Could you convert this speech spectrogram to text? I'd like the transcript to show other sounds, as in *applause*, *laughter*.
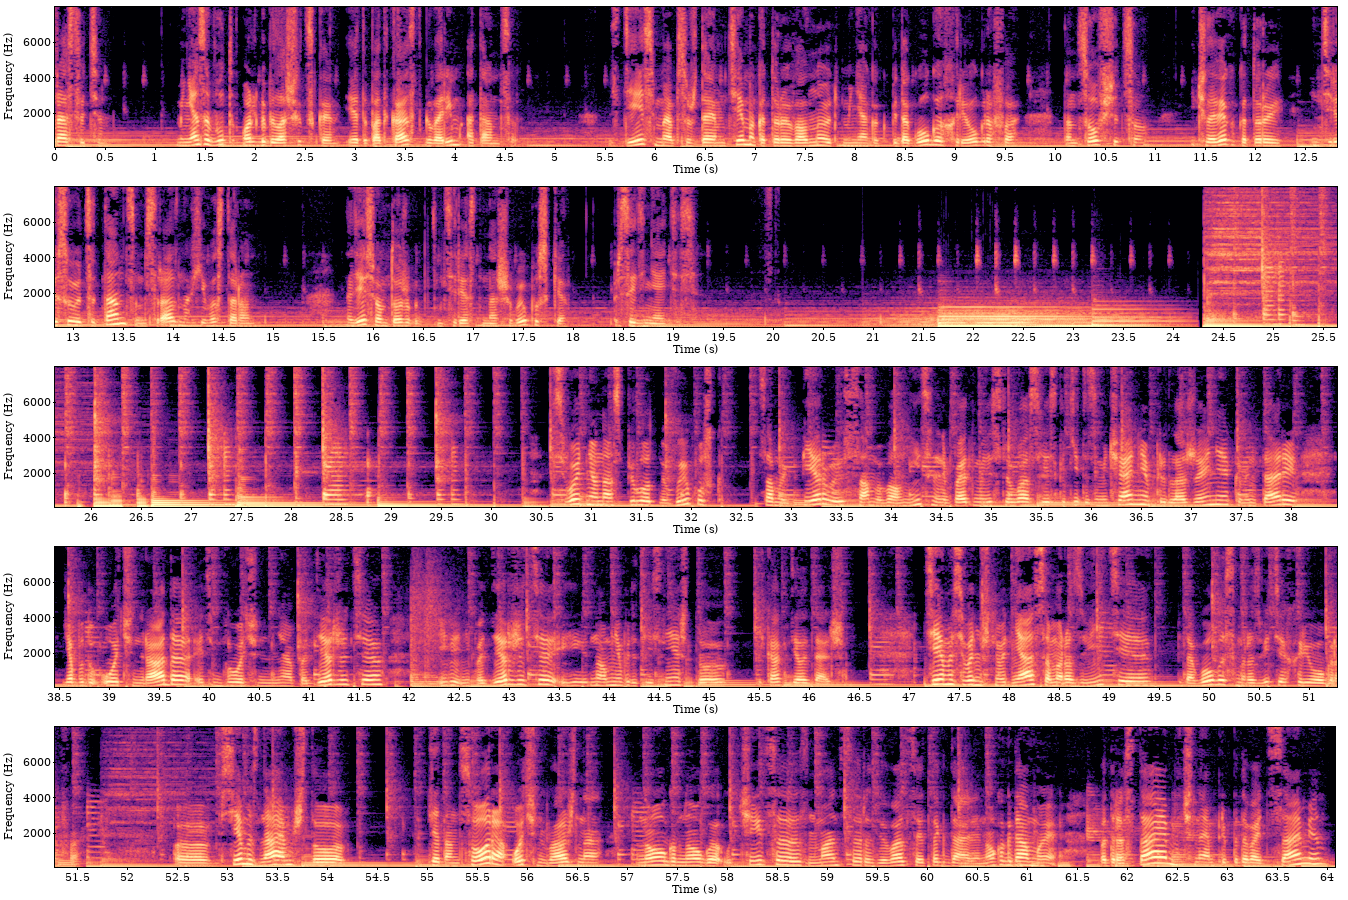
Здравствуйте. Меня зовут Ольга Белошицкая, и это подкаст «Говорим о танце». Здесь мы обсуждаем темы, которые волнуют меня как педагога, хореографа, танцовщицу и человека, который интересуется танцем с разных его сторон. Надеюсь, вам тоже будут интересны наши выпуски. Присоединяйтесь. Нас пилотный выпуск, самый первый, самый волнительный, поэтому если у вас есть какие-то замечания, предложения, комментарии, я буду очень рада, этим вы очень меня поддержите или не поддержите, и, но мне будет яснее, что и как делать дальше. Тема сегодняшнего дня – саморазвитие педагога, саморазвитие хореографа. Э, все мы знаем, что для танцора очень важно много-много учиться, заниматься, развиваться и так далее. Но когда мы подрастаем, начинаем преподавать сами,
